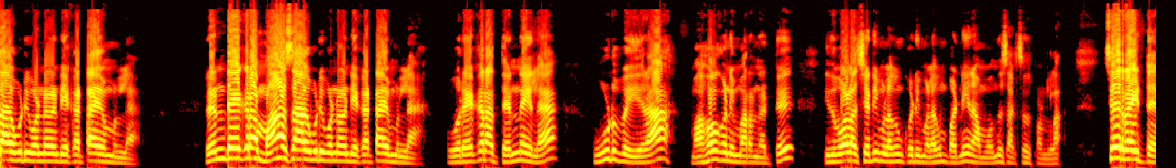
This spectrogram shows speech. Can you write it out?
சாகுபடி பண்ண வேண்டிய கட்டாயம் இல்லை. ரெண்டு ஏக்கரா மா சாகுபடி பண்ண வேண்டிய கட்டாயம் இல்லை. ஒரு ஏக்கரா தென்னையில் ஊடு பயிரா மகோகனி மரம் நட்டு இது போல செடி மிளகும் கொடி மிளகும் பண்ணி நம்ம வந்து சக்ஸஸ் பண்ணலாம். சரி ரைட்டு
